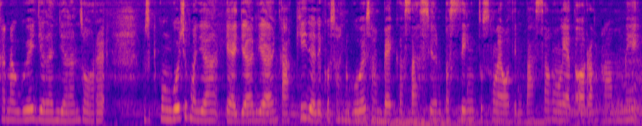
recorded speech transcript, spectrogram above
karena gue jalan-jalan sore. Meskipun gue cuma jalan ya jalan-jalan kaki dari kosan gue sampai ke stasiun Pesing terus ngelewatin pasar ngeliat orang rame.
